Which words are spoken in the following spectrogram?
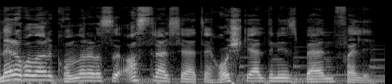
Merhabalar, konular arası astral seyahate hoş geldiniz. Ben Fali.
